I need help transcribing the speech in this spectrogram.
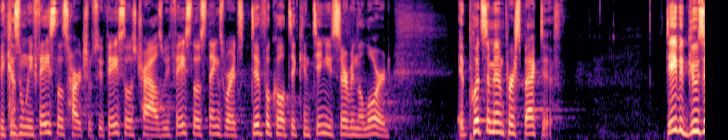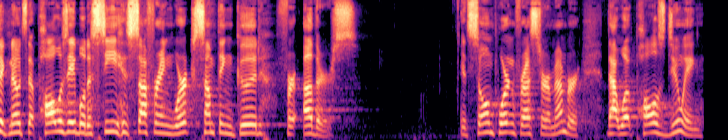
Because when we face those hardships, we face those trials, we face those things where it's difficult to continue serving the Lord, it puts them in perspective. David Guzik notes that Paul was able to see his suffering work something good for others. It's so important for us to remember that what Paul's doing,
